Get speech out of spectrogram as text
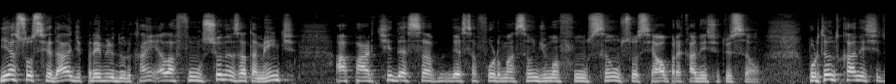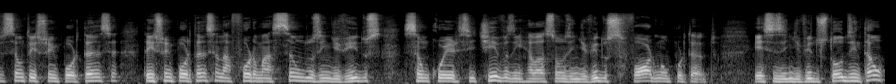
E a sociedade, para Emile Durkheim, ela funciona exatamente a partir dessa, dessa formação de uma função social para cada instituição. Portanto, cada instituição tem sua importância, tem sua importância na formação dos indivíduos, são coercitivas em relação aos indivíduos, formam, portanto, esses indivíduos todos. Então,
